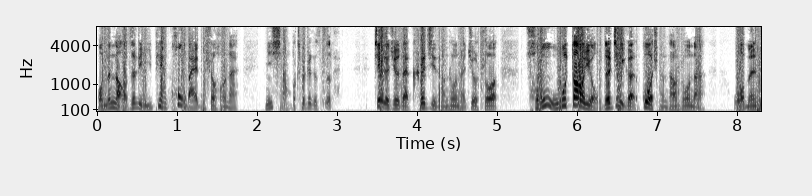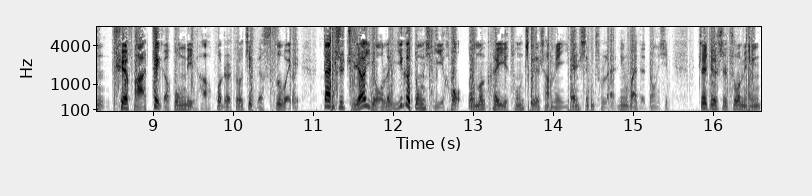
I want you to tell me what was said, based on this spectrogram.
我们脑子里一片空白的时候呢，你想不出这个字来。这个就在科技当中呢，就是说从无到有的这个过程当中呢，我们缺乏这个功力哈，或者说这个思维。但是只要有了一个东西以后，我们可以从这个上面延伸出来另外的东西。这就是说明，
